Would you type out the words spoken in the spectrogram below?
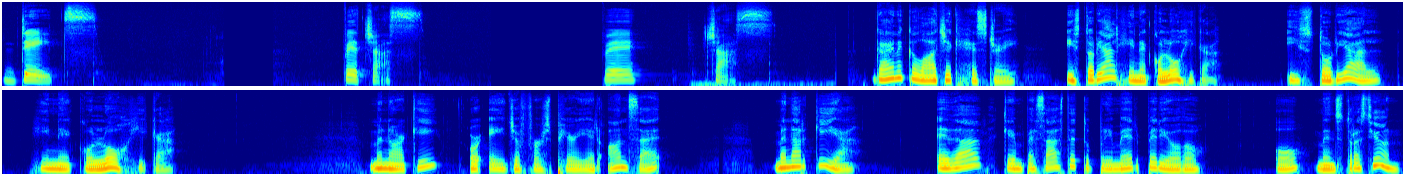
Dates. Fechas. Fechas. Gynecologic history. Historial ginecológica. Historial ginecológica. Menarche, or age of first period onset. Menarquía, edad que empezaste tu primer periodo o menstruación.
